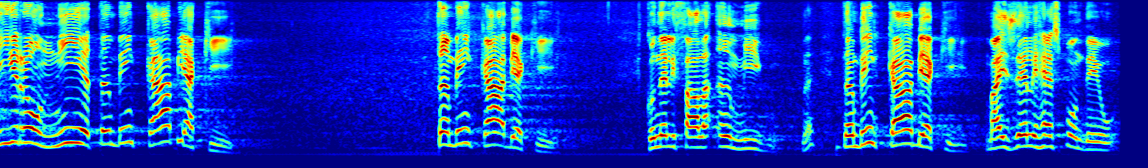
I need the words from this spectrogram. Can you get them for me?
ironia também cabe aqui. Também cabe aqui. Quando ele fala amigo, né? também cabe aqui. Mas ele respondeu:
